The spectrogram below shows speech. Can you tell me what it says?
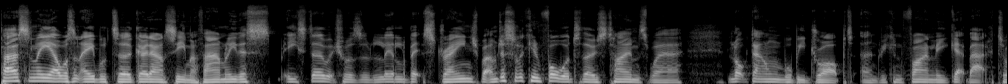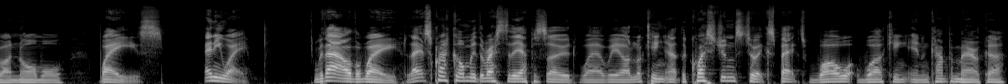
personally, I wasn't able to go down and see my family this Easter, which was a little bit strange. But I'm just looking forward to those times where lockdown will be dropped and we can finally get back to our normal ways. Anyway, with that out of the way, let's crack on with the rest of the episode where we are looking at the questions to expect while working in Camp America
